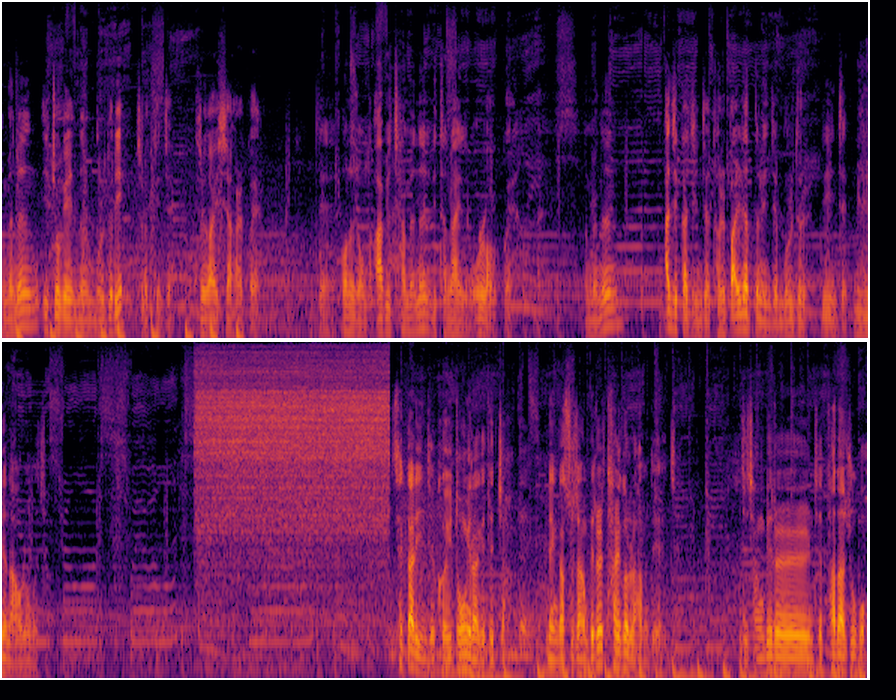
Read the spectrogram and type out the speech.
그러면은 이쪽에 있는 물들이 저렇게 이제 들어가기 시작할 거예요. 이제 어느 정도 압이 차면은 리턴 라인으로 올라올 거예요. 네. 그러면은 아직까지 이제 덜 빨렸던 이제 물들이 이제 밀려 나오는 거죠. 색깔이 이제 거의 동일하게 됐죠. 냉각수 장비를 탈거를 하면 돼요. 이제 이제 장비를 이제 닫아주고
